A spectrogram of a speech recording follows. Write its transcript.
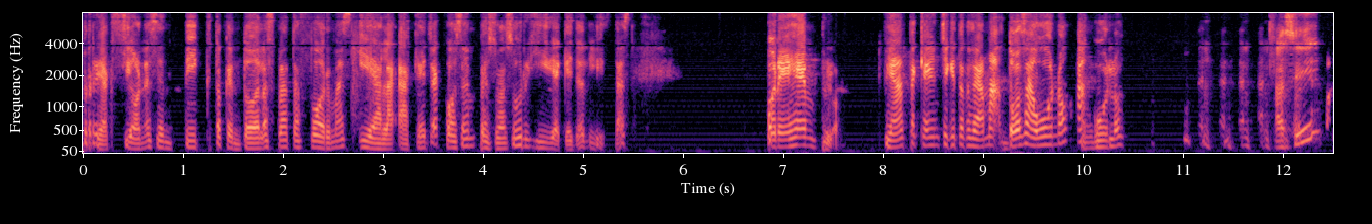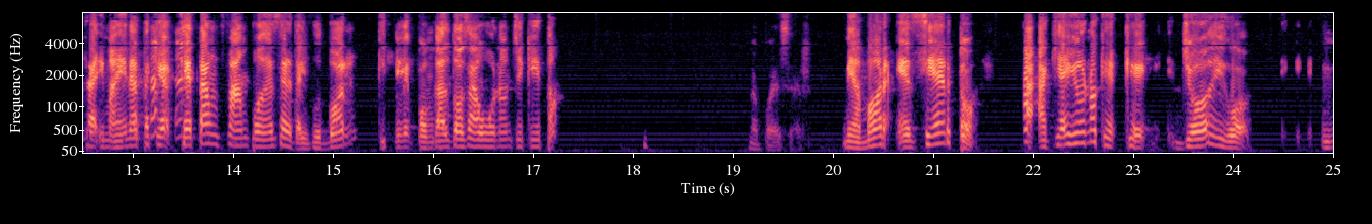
reacciones en TikTok, en todas las plataformas, y a la- aquella cosa empezó a surgir, aquellas listas. Por ejemplo, fíjate que hay un chiquito que se llama 2 a 1, Angulo. ¿Así? O sea, imagínate qué, qué tan fan puede ser del fútbol que le pongas 2 a 1 a un chiquito. No puede ser. Mi amor, es cierto. A- Aquí hay uno que, que yo digo, mm,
